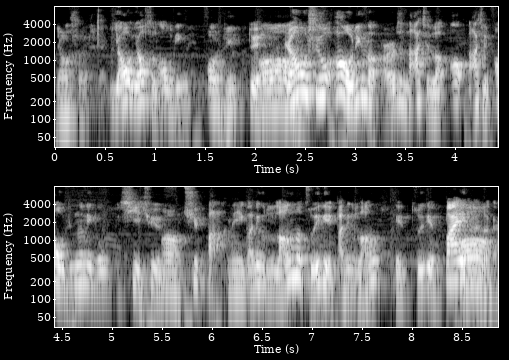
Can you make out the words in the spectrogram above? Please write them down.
咬死了谁？咬咬死了奥丁。奥丁。对，哦然后是由奥丁的儿子拿起了奥拿起奥丁的那个武器去、啊去把那个那个狼的嘴给把那个狼给嘴给掰开了哦给，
